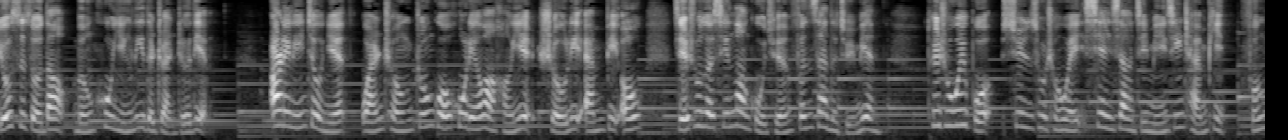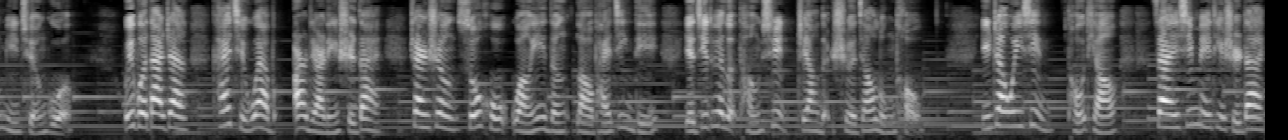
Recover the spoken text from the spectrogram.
由此走到门户盈利的转折点。二零零九年完成中国互联网行业首例 MBO，结束了新浪股权分散的局面。推出微博，迅速成为现象级明星产品，风靡全国。微博大战开启 Web 二点零时代，战胜搜狐、网易等老牌劲敌，也击退了腾讯这样的社交龙头，迎战微信、头条，在新媒体时代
